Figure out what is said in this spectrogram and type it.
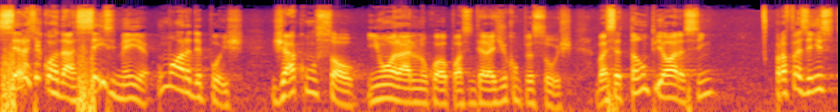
será que acordar às 6 e meia, uma hora depois, já com o sol em um horário no qual eu posso interagir com pessoas, vai ser tão pior assim? Para fazer isso,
